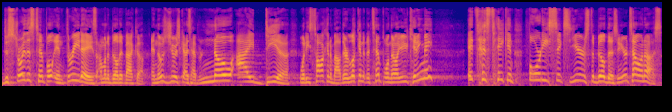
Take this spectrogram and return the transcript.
destroy this temple in three days. I'm going to build it back up. And those Jewish guys have no idea what he's talking about. They're looking at the temple and they're like, Are you kidding me? It has taken 46 years to build this, and you're telling us,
